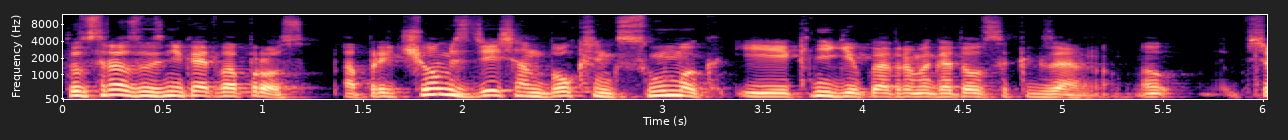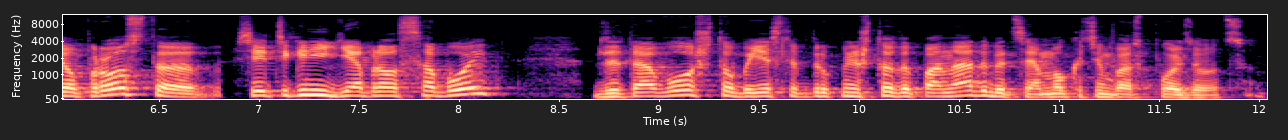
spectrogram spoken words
Тут сразу возникает вопрос, а при чем здесь unboxing сумок и книги, в я готовился к экзамену? Ну, все просто. Все эти книги я брал с собой для того, чтобы, если вдруг мне что-то понадобится, я мог этим воспользоваться.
